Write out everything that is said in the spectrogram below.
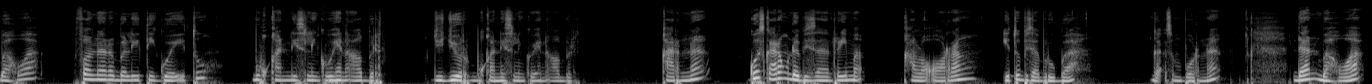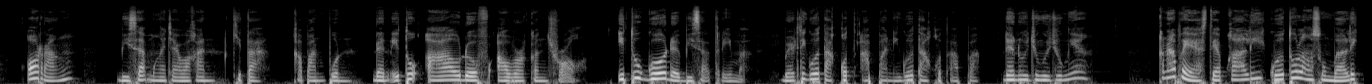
Bahwa vulnerability gue itu bukan diselingkuhin Albert. Jujur bukan diselingkuhin Albert. Karena gue sekarang udah bisa nerima kalau orang itu bisa berubah, gak sempurna, dan bahwa orang bisa mengecewakan kita kapan pun dan itu out of our control itu gue udah bisa terima. Berarti gue takut apa nih? Gue takut apa? Dan ujung-ujungnya kenapa ya setiap kali gue tuh langsung balik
